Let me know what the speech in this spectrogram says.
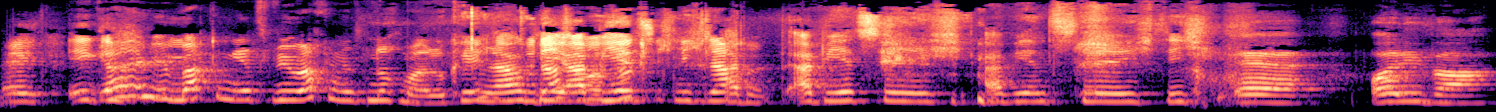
Ey, egal, wir machen jetzt, wir machen jetzt nochmal, okay? Ja, du okay, darfst ab aber jetzt, nicht lachen. Ab, ab jetzt nicht, ab jetzt nicht dich, äh, Oliver.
